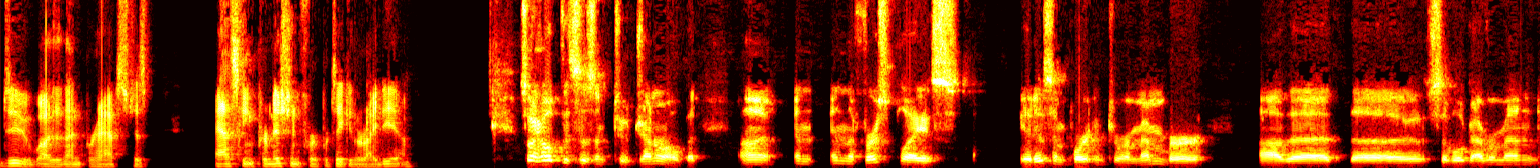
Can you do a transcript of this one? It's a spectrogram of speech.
do, other than perhaps just asking permission for a particular idea. So I hope this isn't too general, but uh, in, in the first place, it is important to remember uh, that the civil government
